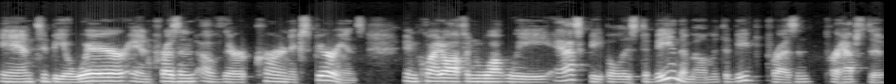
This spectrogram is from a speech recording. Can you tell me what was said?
and to be aware and present of their current experience and quite often what we ask people is to be in the moment to be present perhaps to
